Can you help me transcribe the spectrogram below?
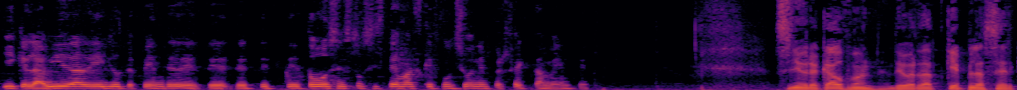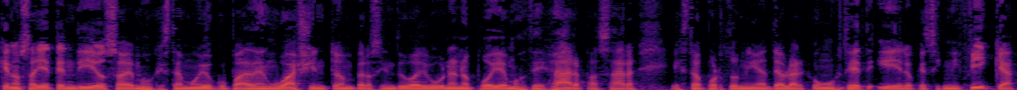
y que la vida de ellos depende de todos estos sistemas que funcionen perfectamente. Señora Kaufman, de verdad qué placer que nos haya atendido. Sabemos que está muy ocupada en Washington, pero sin duda alguna no podíamos dejar pasar esta oportunidad de hablar con usted y de lo que significa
